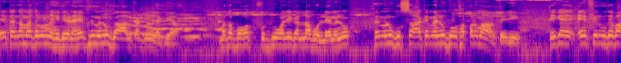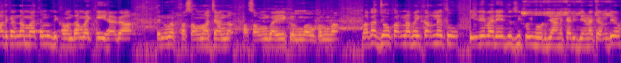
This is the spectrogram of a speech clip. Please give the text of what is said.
ਇਹ ਕਹਿੰਦਾ ਮੈਂ ਤੈਨੂੰ ਨਹੀਂ ਦੇਣਾ ਹੈ ਫਿਰ ਮੈਨੂੰ ਗਾਲ ਕੱਢਣ ਲੱਗਿਆ। ਮਤਲਬ ਬਹੁਤ ਫੁੱਦੂ ਵਾਲੀ ਗੱਲਾਂ ਬੋਲਿਆ ਮੈਨੂੰ। ਫਿਰ ਮੈਨੂੰ ਗੁੱਸਾ ਆ ਕੇ ਮੈਨੂੰ ਦੋ ਥੱਪੜ ਮਾਰਤੇ ਜੀ। ਠੀਕ ਹੈ ਇਹ ਫਿਰ ਉਹਦੇ ਬਾਅਦ ਕਹਿੰਦਾ ਮੈਂ ਤੈਨੂੰ ਦਿਖਾਉਂਦਾ ਮੈਂ ਕੀ ਹੈਗਾ ਤੈਨੂੰ ਮੈਂ ਫਸਾਉਣਾ ਚਾਹੁੰਦਾ ਫਸਾਉਂਗਾ ਇਹ ਕਰੂੰਗਾ ਉਹ ਕਰੂੰਗਾ। ਮੈਂ ਕਿਹਾ ਜੋ ਕਰਨਾ ਭਾਈ ਕਰ ਲੈ ਤੂੰ। ਇਹਦੇ ਬਾਰੇ ਤੁਸੀਂ ਕੋਈ ਹੋਰ ਜਾਣਕਾਰੀ ਦੇਣਾ ਚਾਹੁੰਦੇ ਹੋ?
